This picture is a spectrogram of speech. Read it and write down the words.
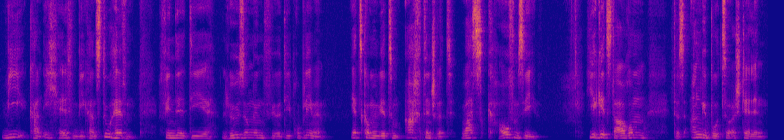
wie kann ich helfen? Wie kannst du helfen? Finde die Lösungen für die Probleme. Jetzt kommen wir zum achten Schritt. Was kaufen Sie? Hier geht es darum, das Angebot zu erstellen.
